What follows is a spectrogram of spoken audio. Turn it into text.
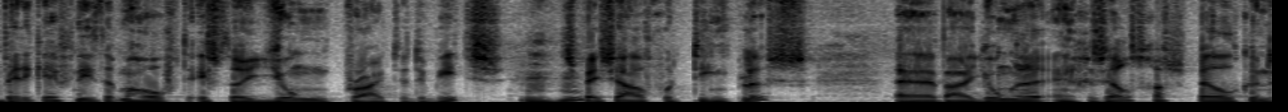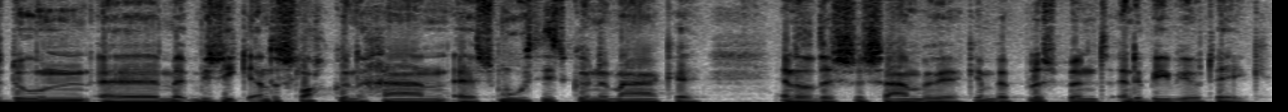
weet ik even niet uit mijn hoofd... is er Young Pride to the Beach. Speciaal voor 10 plus. waar jongeren een gezelschapsspel kunnen doen... met muziek aan de slag kunnen gaan... smoothies kunnen maken. En dat is de samenwerking met Pluspunt en de bibliotheek.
